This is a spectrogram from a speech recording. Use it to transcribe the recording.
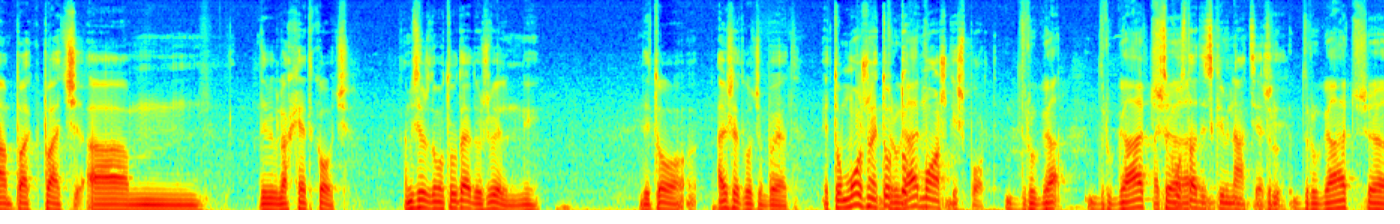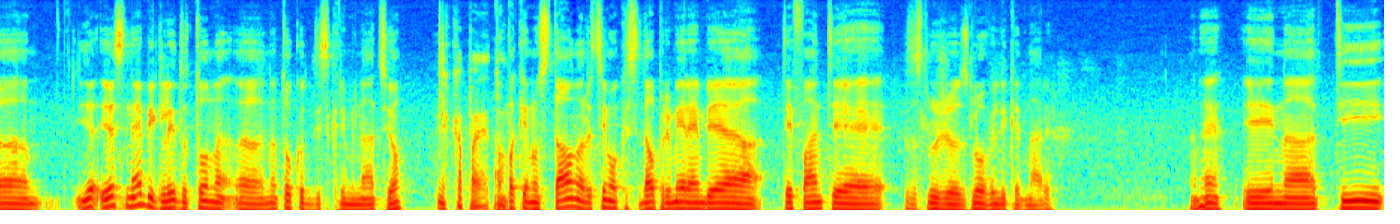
ampak pač, um, da bi bila head coach. A misliš, da bomo to kdaj doživeli? Ni. Da je to, aj še hočem povedati. Je to možno, je to Drugače- Drugač, moški šport. Druga, drugač, Pač Kako sta diskriminacija? dru, Dru, drugač, uh, jaz ne bi gledal to na, uh, na to kot diskriminacijo, ja, kaj je ampak enostavno, recimo, ki se da v primer NBA, te fantje zaslužijo zelo velike denarje. Ne? In uh, ti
